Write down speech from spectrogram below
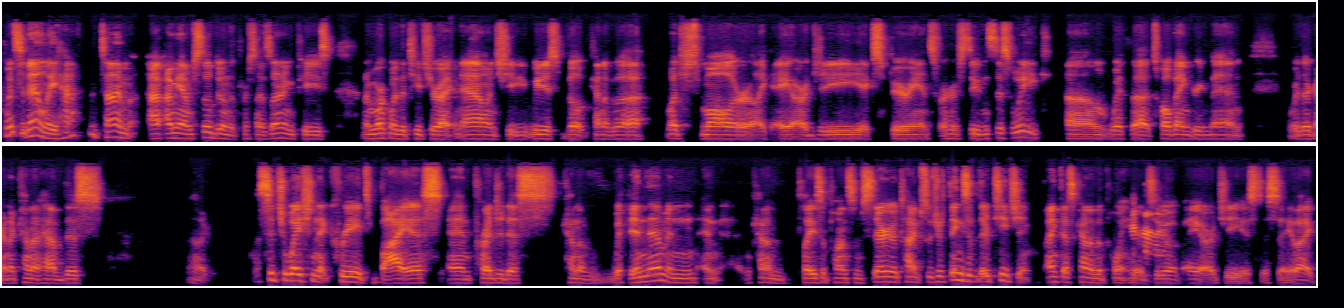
coincidentally, half the time, I, I mean, I'm still doing the personalized learning piece, and I'm working with a teacher right now, and she we just built kind of a much smaller like ARG experience for her students this week um, with uh, 12 Angry Men, where they're going to kind of have this uh, situation that creates bias and prejudice kind of within them and, and, kind of plays upon some stereotypes, which are things that they're teaching. I think that's kind of the point here too of ARG is to say like,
